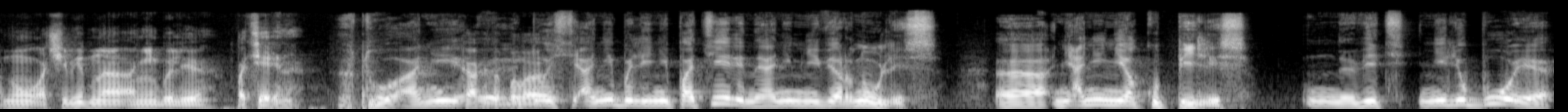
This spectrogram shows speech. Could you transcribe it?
Ну, очевидно, они были потеряны. То, они, как это было? то есть они были не потеряны, они не вернулись. Э, они не окупились. Ведь не любое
